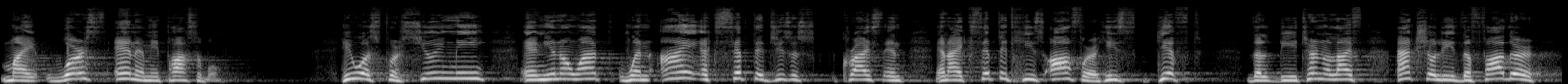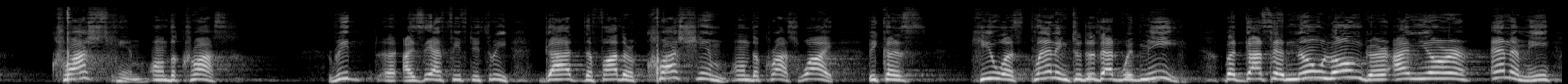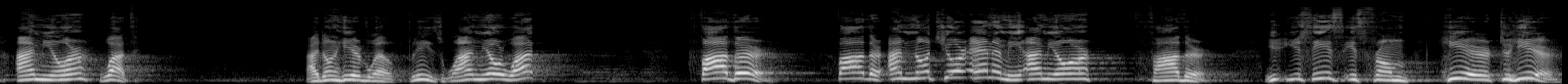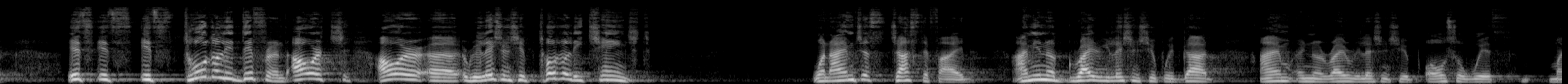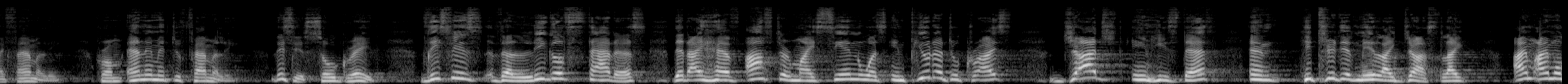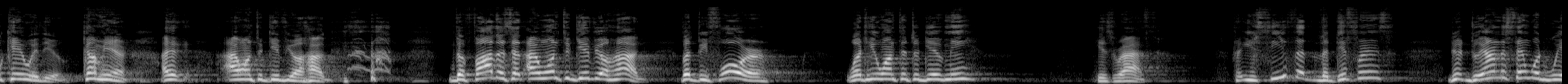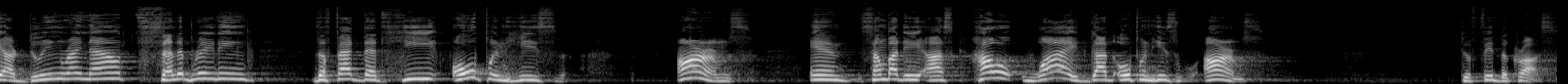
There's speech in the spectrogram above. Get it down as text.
my worst enemy possible. He was pursuing me. And you know what? When I accepted Jesus Christ and, and I accepted his offer, his gift, the, the eternal life, actually the Father crushed him on the cross. Read uh, Isaiah 53. God the Father crushed him on the cross. Why? Because he was planning to do that with me. But God said, no longer I'm your enemy. I'm your what? I don't hear well. Please. I'm your what? Father. Father. I'm not your enemy. I'm your father. You, you see, it's, it's from here to here. It's, it's, it's totally different. Our, our uh, relationship totally changed. When I'm just justified, I'm in a right relationship with God. I'm in a right relationship also with my family. From enemy to family. This is so great. This is the legal status that I have after my sin was imputed to Christ, judged in his death, and he treated me like just, like, I'm, I'm okay with you. Come here. I, I want to give you a hug. the father said, I want to give you a hug. But before, what he wanted to give me? His wrath. So you see the, the difference? Do, do you understand what we are doing right now? Celebrating the fact that he opened his arms and somebody asked how wide God opened his arms to feed the cross.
